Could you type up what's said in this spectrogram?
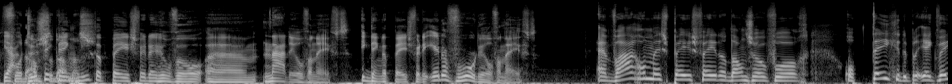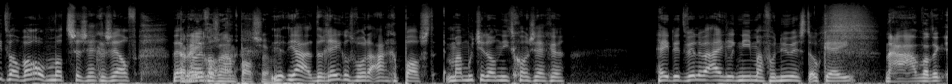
Ja, voor de dus ik denk niet dat PSV er heel veel ehm, nadeel van heeft. Ik denk dat PSV er eerder voordeel van heeft. En waarom is PSV er dan zo voor op tegen de... Ik weet wel waarom, want ze zeggen zelf... We De regels aanpassen. Ja, de regels worden aangepast. Maar moet je dan niet gewoon zeggen... hey, dit willen we eigenlijk niet, maar voor nu is het oké. Nou, wat ik,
